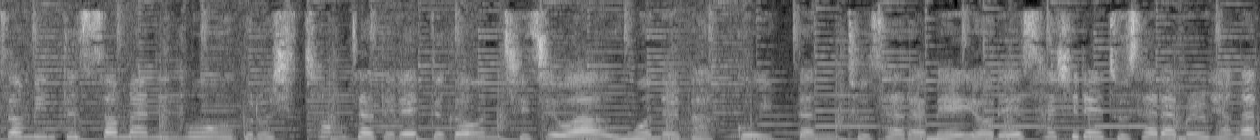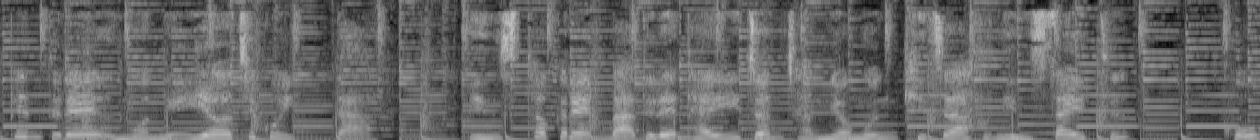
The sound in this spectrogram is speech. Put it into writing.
썸인 듯 썸하는 호흡으로 시청자들의 뜨거운 지지와 응원을 받고 있던 두 사람의 열애 사실에 두 사람을 향한 팬들의 응원이 이어지고 있다. 인스타그램 마들렌 하이 전 장영훈 기자 훈 인사이트 고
